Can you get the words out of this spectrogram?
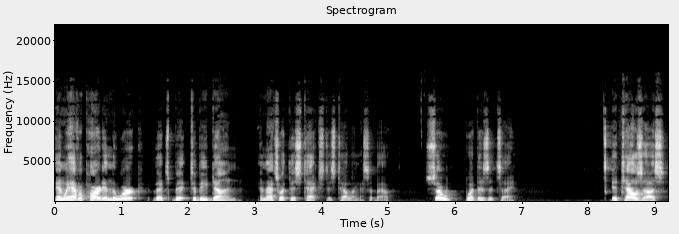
And we have a part in the work that's to be done. And that's what this text is telling us about. So, what does it say? It tells us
